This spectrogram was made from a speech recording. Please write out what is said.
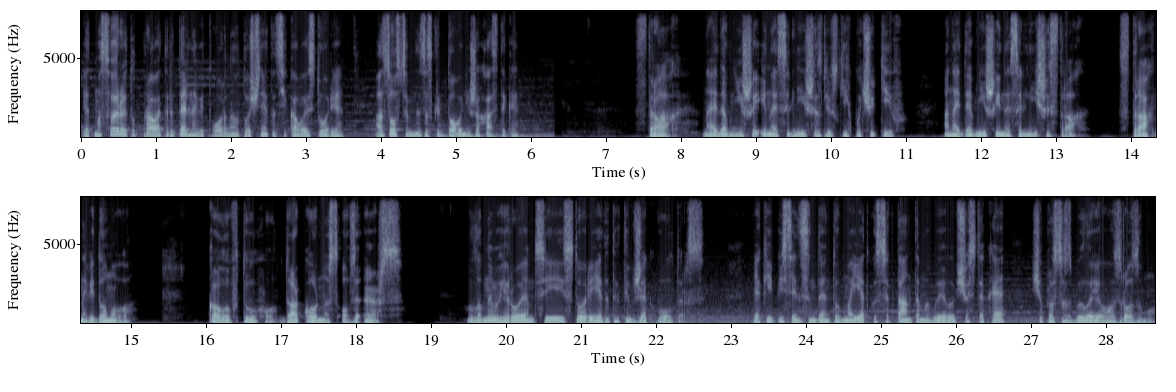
і атмосферою тут править ретельно відтворене оточення та цікава історія, а зовсім не заскриптовані жахастики. Страх найдавніший і найсильніший з людських почуттів, а найдавніший і найсильніший страх страх невідомого. Call of Cthulhu – Dark Corners of the Earth Головним героєм цієї історії є детектив Джек Волтерс, який після інциденту в маєтку з сектантами виявив щось таке, що просто збило його з розуму.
